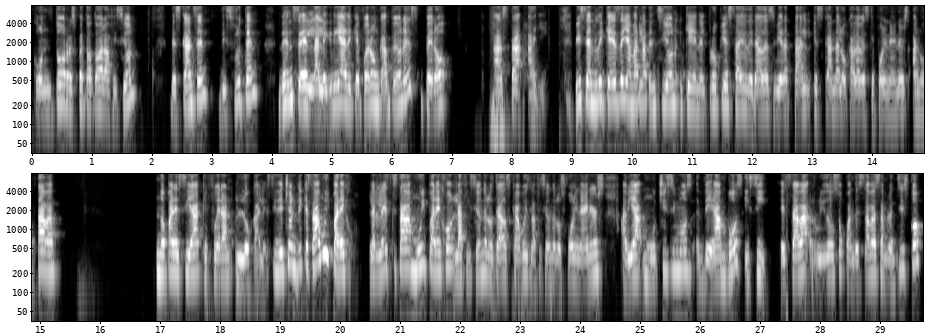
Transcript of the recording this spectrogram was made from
con todo respeto a toda la afición, descansen, disfruten dense la alegría de que fueron campeones, pero hasta allí. Dice Enrique, es de llamar la atención que en el propio estadio de Dallas hubiera tal escándalo cada vez que 49ers anotaba. No parecía que fueran locales. Y de hecho, Enrique estaba muy parejo. La realidad es que estaba muy parejo la afición de los Dallas Cowboys, la afición de los 49ers. Había muchísimos de ambos y sí, estaba ruidoso cuando estaba San Francisco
